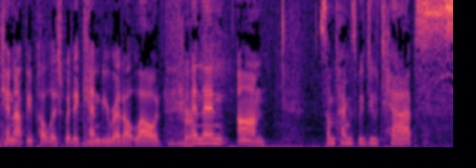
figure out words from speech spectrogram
cannot be published, but it mm-hmm. can be read out loud. Sure. And then um, sometimes we do taps.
